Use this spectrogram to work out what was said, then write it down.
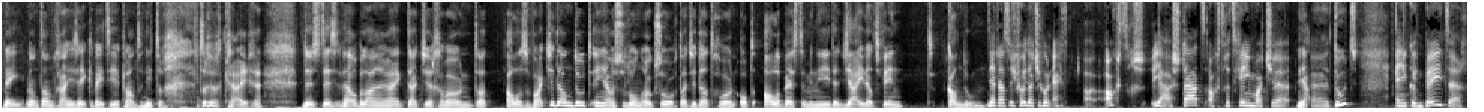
Nee, want dan ga je zeker weten je klanten niet terug, terugkrijgen. Dus het is wel belangrijk dat je gewoon dat alles wat je dan doet in jouw salon ook zorgt dat je dat gewoon op de allerbeste manier dat jij dat vindt kan doen. Ja, dat, is, gewoon- dat je gewoon echt achter, ja, staat achter hetgeen wat je Ja. eh, doet. En je kunt beter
